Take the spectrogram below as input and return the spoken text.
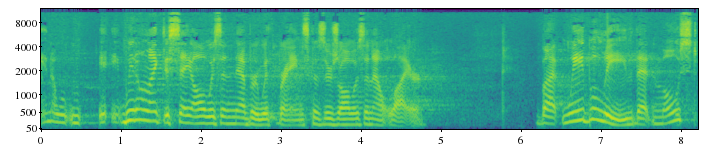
you know, we don't like to say always and never with brains because there's always an outlier. But we believe that most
